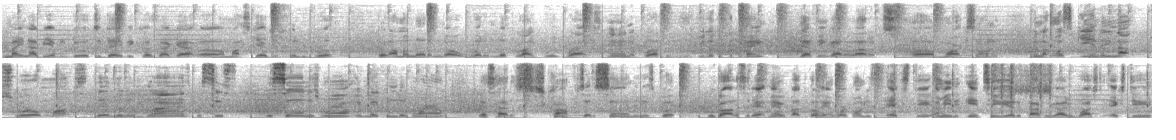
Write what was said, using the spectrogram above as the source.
I might not be able to do it today because I got uh, my schedule fully booked. But I'm gonna let them know what it looked like with wax and a buffing. Because if you look at the paint, definitely got a lot of uh, marks on it. And like once again, they're not swirl marks, they're little lines, but since the sun is round, it make them look round. That's how the circumference of the sun is. But regardless of that, man, we're about to go ahead and work on this exterior, I mean the interior of the car. We already watched the exterior.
